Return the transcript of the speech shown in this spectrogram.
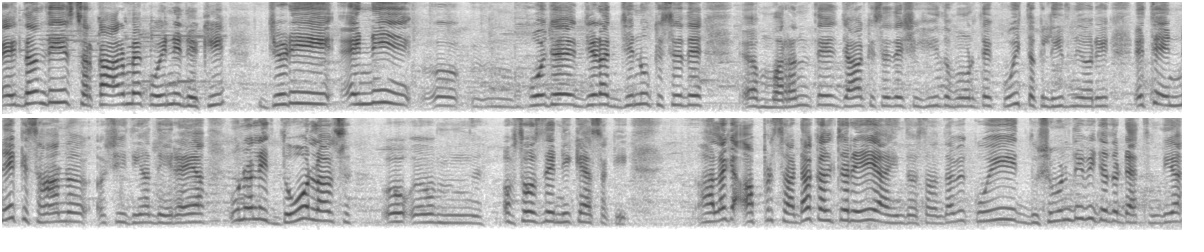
ਇਦਾਂ ਦੀ ਸਰਕਾਰ ਮੈਂ ਕੋਈ ਨਹੀਂ ਦੇਖੀ ਜਿਹੜੀ ਇੰਨੀ ਹੋ ਜਾਏ, ਜਿਹੜਾ ਜਿਹਨੂੰ ਕਿਸੇ ਦੇ ਮਰਨ ਤੇ ਜਾਂ ਕਿਸੇ ਦੇ ਸ਼ਹੀਦ ਹੋਣ ਤੇ ਕੋਈ ਤਕਲੀਫ ਨਹੀਂ ਹੋ ਰਹੀ, ਇੱਥੇ ਇੰਨੇ ਕਿਸਾਨ ਸ਼ਹੀਦੀਆਂ ਦੇ ਰਹੇ ਆ, ਉਹਨਾਂ ਲਈ ਦੋ ਲਫ਼ਜ਼ ਅਫਸੋਸ ਦੇ ਨਹੀਂ ਕਹਿ ਸਕੀ। ਹਾਲਾਂਕਿ ਆਪ ਸਾਡਾ ਕਲਚਰ ਇਹ ਆ ਹਿੰਦੁਸਤਾਨ ਦਾ ਵੀ ਕੋਈ ਦੁਸ਼ਮਣ ਦੀ ਵੀ ਜਦੋਂ ਡੈਥ ਹੁੰਦੀ ਆ,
